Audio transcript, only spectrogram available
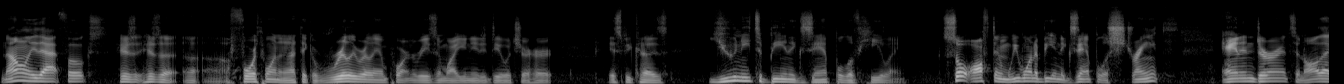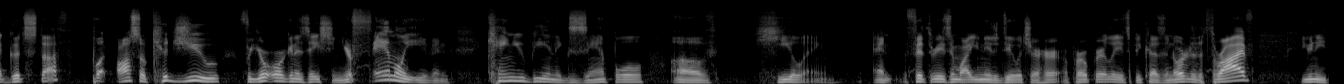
Not only that, folks, here's, here's a, a, a, fourth one, and I think a really, really important reason why you need to deal with your hurt is because you need to be an example of healing. So often we want to be an example of strength and endurance and all that good stuff, but also could you, for your organization, your family even, can you be an example of healing? And the fifth reason why you need to deal with your hurt appropriately is because in order to thrive, you need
